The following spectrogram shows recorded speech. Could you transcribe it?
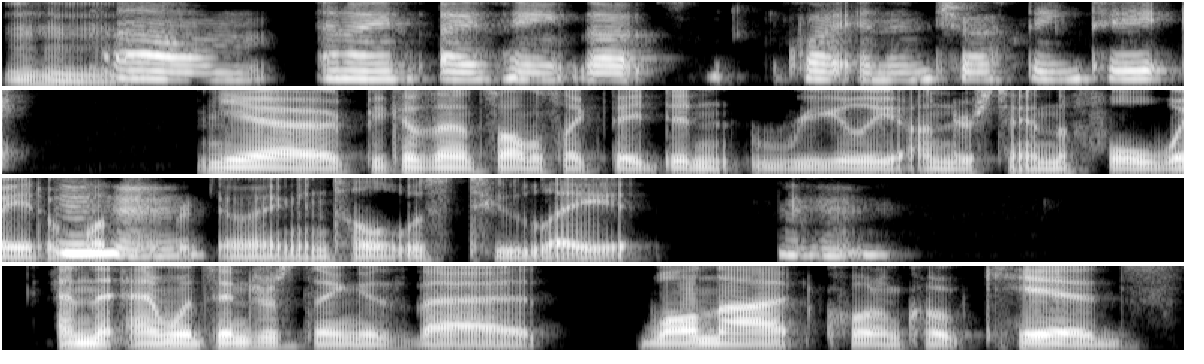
mhm. Um, and I I think that's quite an interesting take. Yeah, because then it's almost like they didn't really understand the full weight of what they were Mhm. doing until it was too late. Mhm. And the and what's interesting is that while not quote unquote kids,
